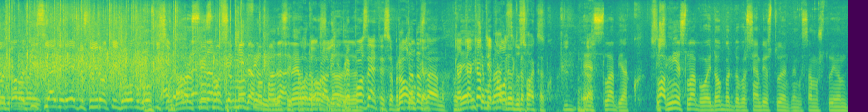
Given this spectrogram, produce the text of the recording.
ali da... dobro, ovaj, ti si, ajde, ređu studirao ti glumu, glumu si. Dobro, ne svi moramo smo se kidamo, pa da, se ne pa- moramo Dobro, ali da, da, da. prepoznajete se, bravo, Bitno da Luka. znamo. Podelit ćemo prosek nagradu na svakako. E, slab jako. Mislim, nije slab, ovaj dobar, dobar sam ja bio student, nego samo što imam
